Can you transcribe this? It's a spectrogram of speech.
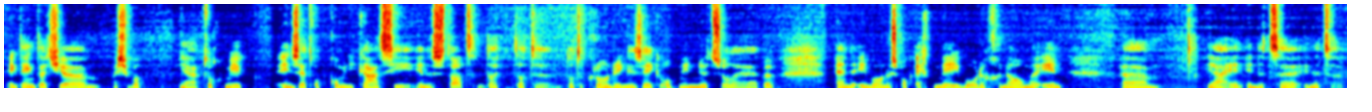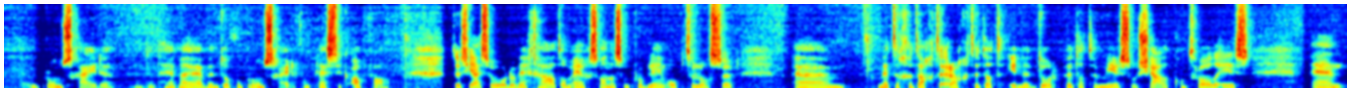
ik denk dat je, als je wat ja, toch meer inzet op communicatie in de stad, dat, dat, de, dat de kroonringen zeker ook meer nut zullen hebben. En de inwoners ook echt mee worden genomen in, um, ja, in, in het, uh, in het bronscheiden. Dat hebben, we hebben het over bronscheiden van plastic afval. Dus ja, ze worden weggehaald om ergens anders een probleem op te lossen. Um, met de gedachte erachter dat in de dorpen dat er meer sociale controle is. En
